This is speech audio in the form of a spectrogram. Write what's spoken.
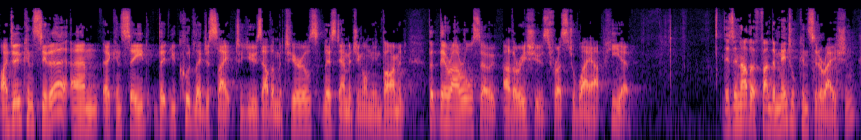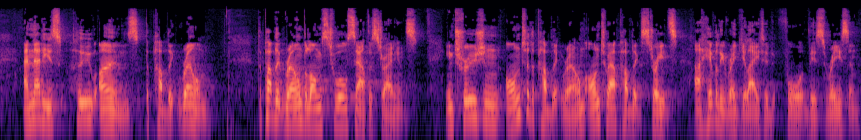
I do consider, um, uh, concede that you could legislate to use other materials less damaging on the environment, but there are also other issues for us to weigh up here. There's another fundamental consideration, and that is who owns the public realm. The public realm belongs to all South Australians. Intrusion onto the public realm, onto our public streets, are heavily regulated for this reason.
